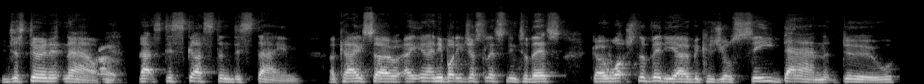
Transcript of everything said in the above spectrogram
you're just doing it now. Right. That's disgust and disdain. Okay, so uh, anybody just listening to this, go watch the video because you'll see Dan do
